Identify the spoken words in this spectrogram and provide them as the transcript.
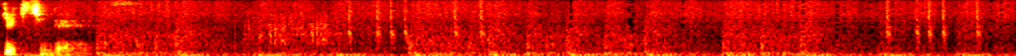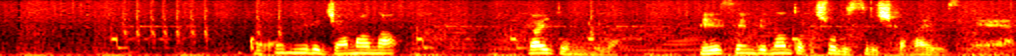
撃沈です。にいる邪魔なライトニングは、冷戦でなんとか処理するしかないですね。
